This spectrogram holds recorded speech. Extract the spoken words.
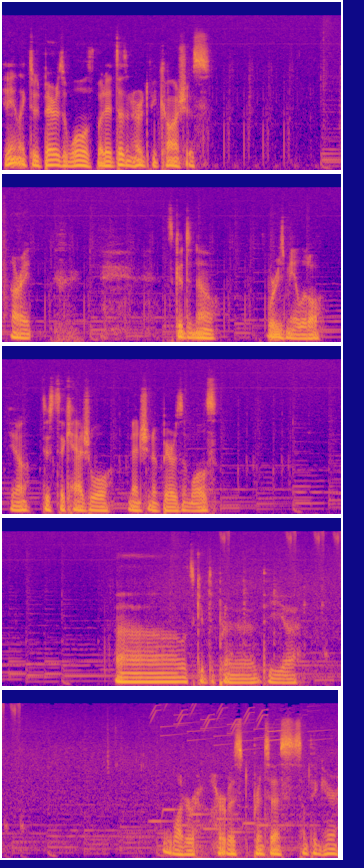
It ain't like there's bears or wolves, but it doesn't hurt to be cautious. Alright. It's good to know. Worries me a little, you know, just a casual mention of bears and wolves. Uh, let's give the, the uh, water harvest princess something here.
